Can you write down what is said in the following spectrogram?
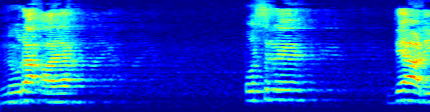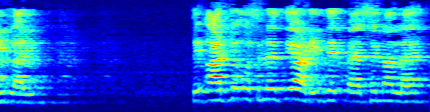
ਨੂਰਾ ਆਇਆ। ਉਸਨੇ ਦਿਹਾੜੀ ਲਾਈ ਤੇ ਅੱਜ ਉਸਨੇ ਦਿਹਾੜੀ ਦੇ ਪੈਸੇ ਨਾਲ ਲੈ।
